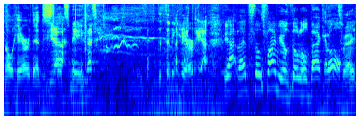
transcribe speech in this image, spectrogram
no hair? That's that's me. That's the thinning hair. yeah, yeah. That's those five-year-olds don't hold back at all. That's right.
